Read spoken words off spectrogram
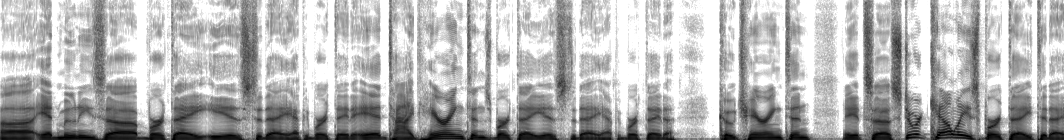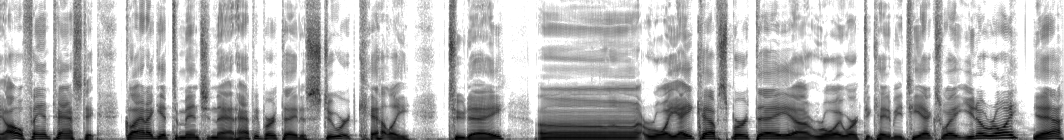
Uh, Ed Mooney's uh, birthday is today. Happy birthday to Ed. Ty Harrington's birthday is today. Happy birthday to Coach Harrington. It's uh, Stuart Kelly's birthday today. Oh, fantastic. Glad I get to mention that. Happy birthday to Stuart Kelly today. Uh, Roy Acuff's birthday. Uh, Roy worked at KWTX. Wait, you know Roy? Yeah.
